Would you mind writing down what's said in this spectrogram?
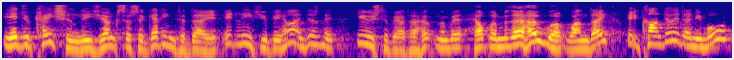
the education these youngsters are getting today, it, it leaves you behind, doesn't it? You used to be able to help them, with, help them with their homework one day, but you can't do it anymore.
